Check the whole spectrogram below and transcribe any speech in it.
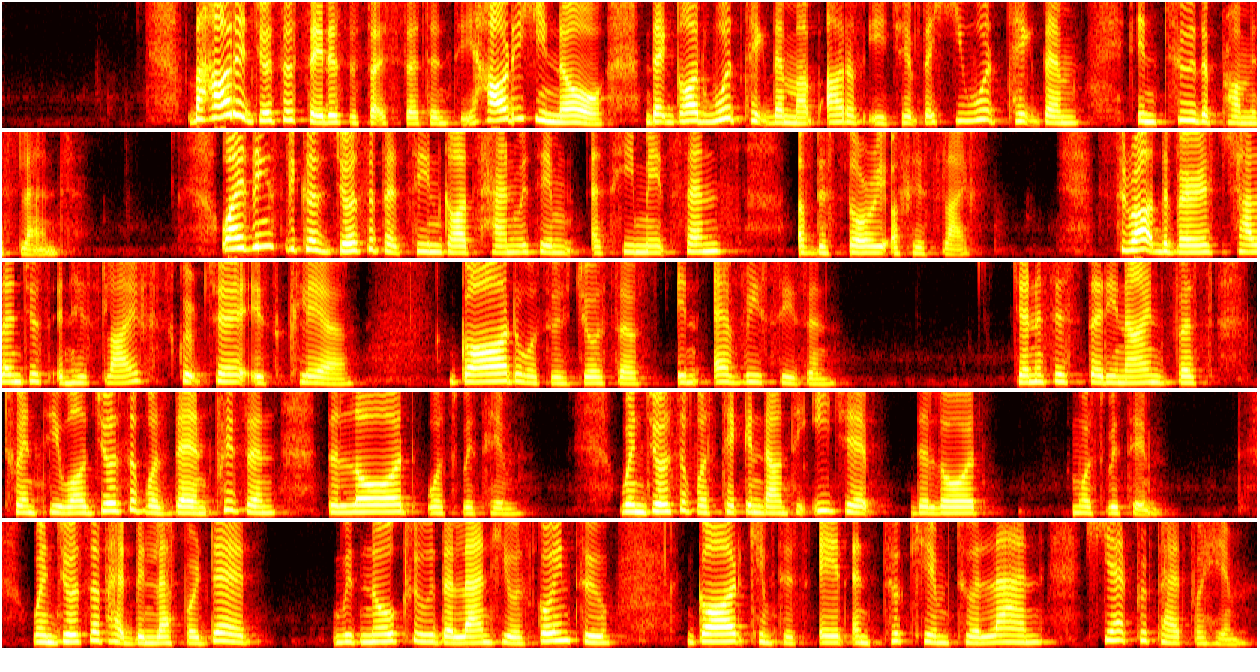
But how did Joseph say this with such certainty? How did he know that God would take them up out of Egypt, that he would take them into the promised land? Well, I think it's because Joseph had seen God's hand with him as he made sense of the story of his life. Throughout the various challenges in his life, scripture is clear. God was with Joseph in every season. Genesis 39, verse 20 While Joseph was there in prison, the Lord was with him. When Joseph was taken down to Egypt, the Lord was with him. When Joseph had been left for dead, with no clue the land he was going to, God came to his aid and took him to a land he had prepared for him.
